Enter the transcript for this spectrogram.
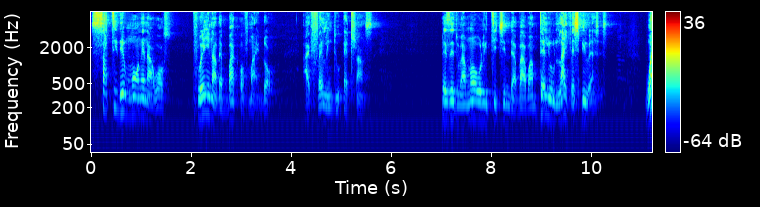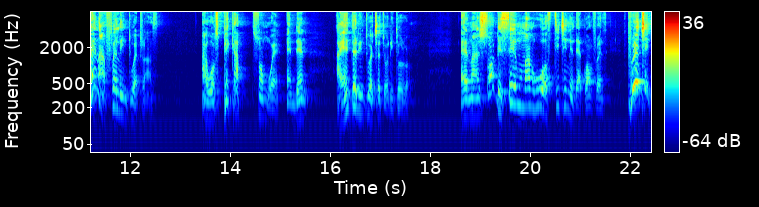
Saturday morning, I was praying at the back of my door. I fell into a trance. Listen to me, I'm not only teaching the Bible, I'm telling you life experiences. When I fell into a trance, I was picked up somewhere and then I entered into a church auditorium. And I saw the same man who was teaching in the conference preaching.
